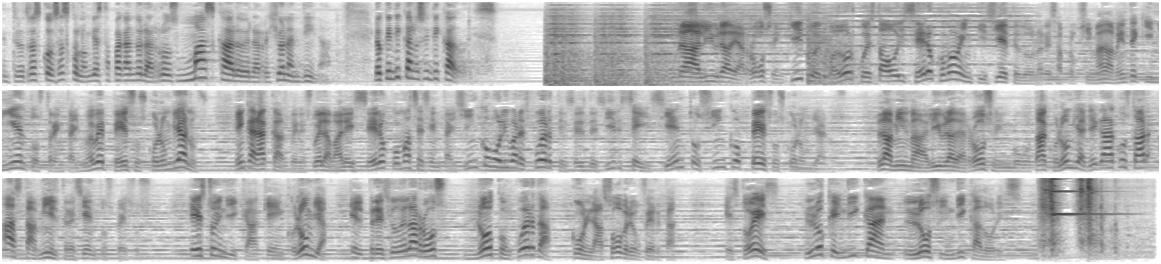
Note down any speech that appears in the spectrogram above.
Entre otras cosas, Colombia está pagando el arroz más caro de la región andina, lo que indican los indicadores. Una libra de arroz en Quito, Ecuador, cuesta hoy 0,27 dólares, aproximadamente 539 pesos colombianos. En Caracas, Venezuela, vale 0,65 bolívares fuertes, es decir, 605 pesos colombianos. La misma libra de arroz en Bogotá, Colombia, llega a costar hasta 1.300 pesos. Esto indica que en Colombia el precio del arroz no concuerda con la sobreoferta. Esto es lo que indican los indicadores.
